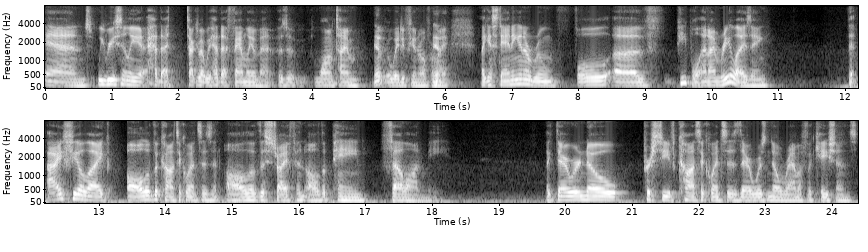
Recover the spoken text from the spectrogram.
And we recently had that. I talked about we had that family event. It was a long time Yep. awaited funeral for Yep. my, like, and standing in a room full of people, and I'm realizing that I feel like all of the consequences and all of the strife and all the pain fell on me. Like there were no perceived consequences, there was no ramifications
